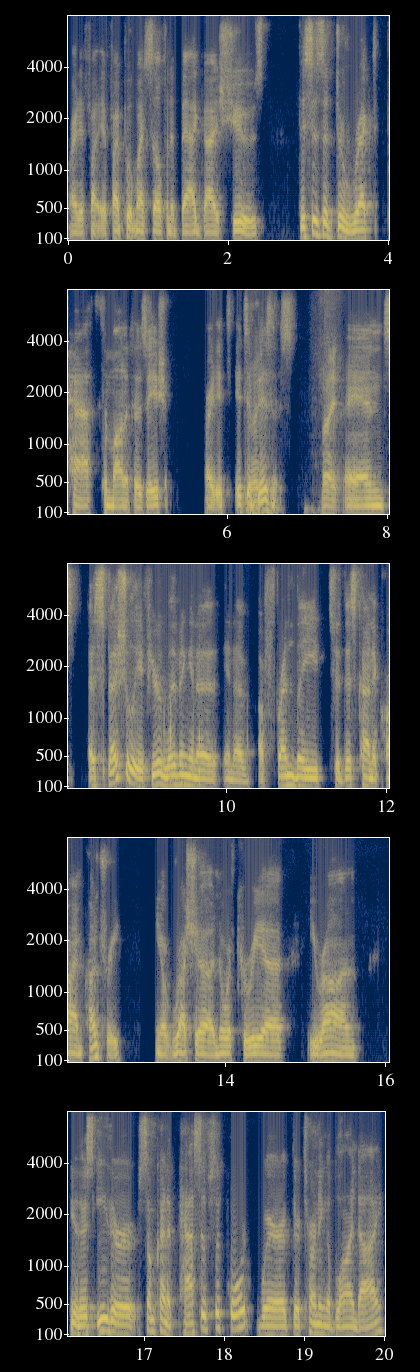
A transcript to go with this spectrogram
right? If I if I put myself in a bad guy's shoes, this is a direct path to monetization, right? It's it's a right. business, right? And especially if you're living in a in a, a friendly to this kind of crime country, you know, Russia, North Korea, Iran you know, there's either some kind of passive support where they're turning a blind eye.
